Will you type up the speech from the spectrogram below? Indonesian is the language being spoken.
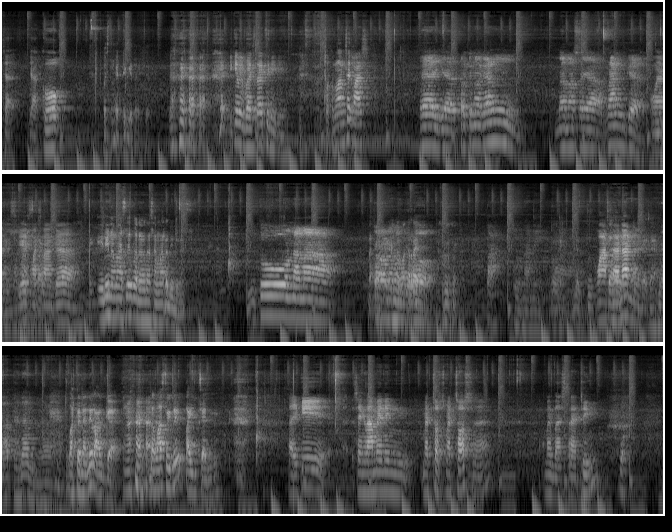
Jak jagong. bos trading gitu ya. iki bebas trading iki. Perkenalan sih Mas. Eh ya, perkenalkan nama saya Rangga. Wah, yes, Mas Rangga. ini nama asli apa nama samaran ini mas? Itu nama Nama- calon nama keren. Pak Donani. Wadanan. Wadanan. Wadanan ini Rangga nama aslinya Paijan Saiki sing rame ning medsos-medsos ya. membahas trading. Wah,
